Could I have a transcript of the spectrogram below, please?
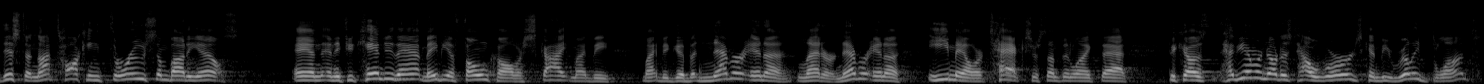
distant, not talking through somebody else. And, and if you can't do that, maybe a phone call or Skype might be, might be good, but never in a letter, never in an email or text or something like that. Because have you ever noticed how words can be really blunt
